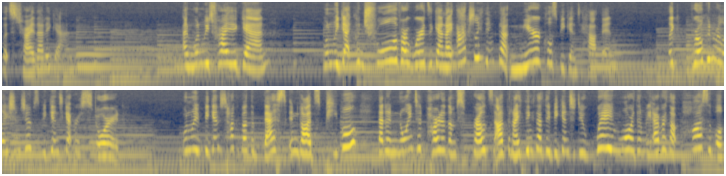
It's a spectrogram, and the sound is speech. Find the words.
let's try that again. And when we try again, when we get control of our words again, I actually think that miracles begin to happen. Like broken relationships begin to get restored when we begin to talk about the best in God's people, that anointed part of them sprouts up, and I think that they begin to do way more than we ever thought possible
